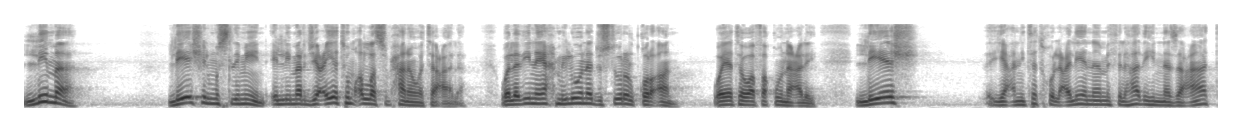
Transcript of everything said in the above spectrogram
لما؟ ليش المسلمين اللي مرجعيتهم الله سبحانه وتعالى والذين يحملون دستور القرآن ويتوافقون عليه ليش يعني تدخل علينا مثل هذه النزعات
